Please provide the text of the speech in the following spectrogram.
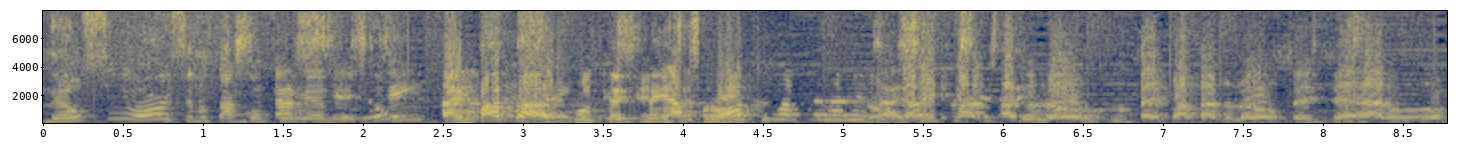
Não, senhor, você não tá acompanhando, não? 60 Tá empatado. 60. Vocês têm a 60. próxima Não penalidade. tá empatado, não. Não tá empatado, não. Vocês erraram uma.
